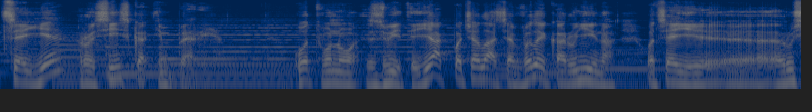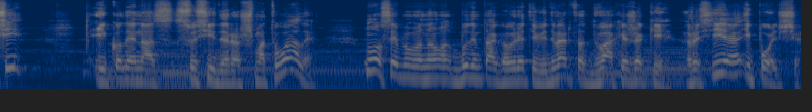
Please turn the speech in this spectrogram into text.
це є Російська імперія. От воно звідти. Як почалася велика руїна оцеї е, Русі, і коли нас сусіди розшматували, ну, це воно, будемо так говорити відверто, два хижаки Росія і Польща.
